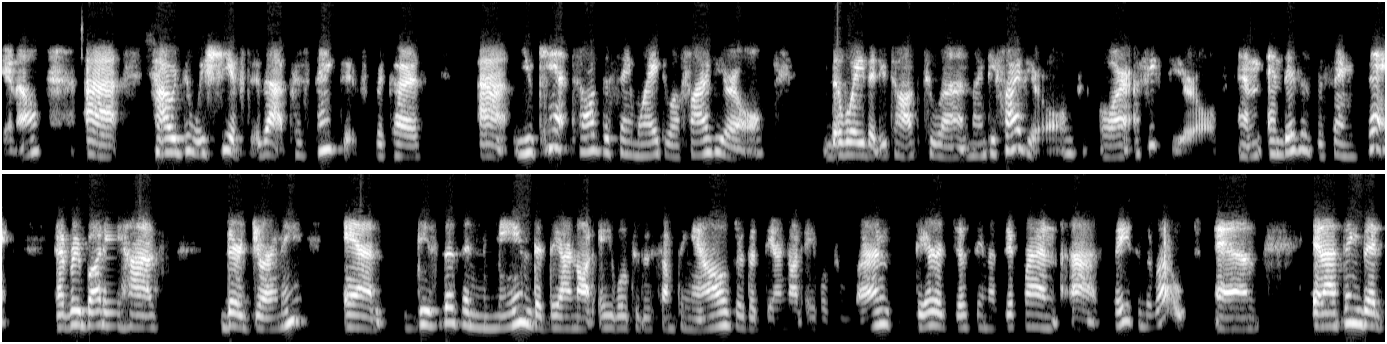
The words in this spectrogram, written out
you know? Uh, how do we shift that perspective? Because uh, you can't talk the same way to a five year old the way that you talk to a 95 year old or a 50 year old. And, and this is the same thing. Everybody has their journey. And this doesn't mean that they are not able to do something else or that they are not able to learn. They're just in a different uh, space in the road. And, and I think that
